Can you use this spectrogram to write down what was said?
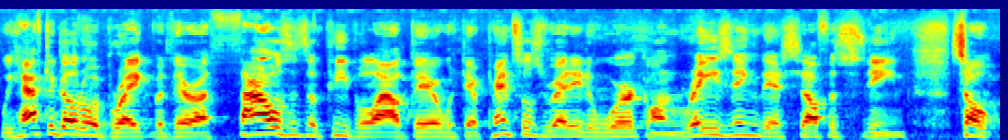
We have to go to a break, but there are thousands of people out there with their pencils ready to work on raising their self esteem. So,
